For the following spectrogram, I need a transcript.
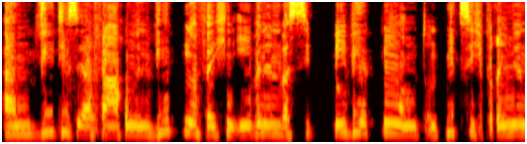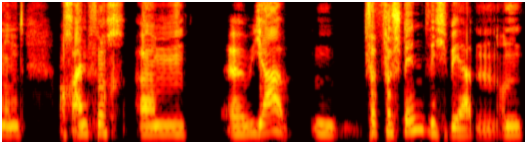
ähm, wie diese Erfahrungen wirken, auf welchen Ebenen, was sie bewirken und, und mit sich bringen und auch einfach ähm, äh, ja ver verständlich werden. Und,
